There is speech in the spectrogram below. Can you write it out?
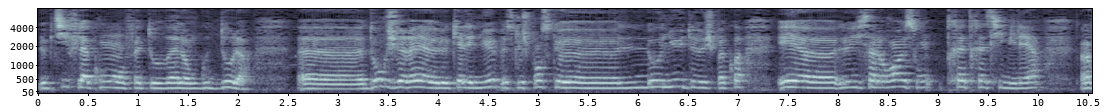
le petit flacon en fait ovale en goutte d'eau là. Euh, donc je verrai euh, lequel est mieux parce que je pense que l'ONU de je sais pas quoi et euh, le Yves Saint Laurent ils sont très très similaires. Dans la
